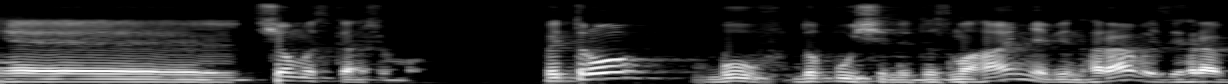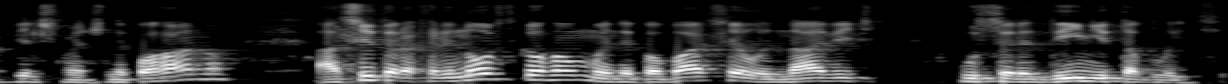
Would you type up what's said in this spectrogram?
е, що ми скажемо? Петро був допущений до змагання, він грав і зіграв більш-менш непогано. А читера Хріновського ми не побачили навіть у середині таблиці.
